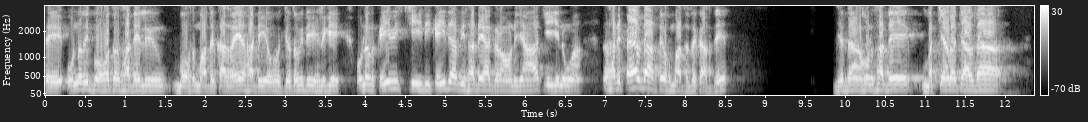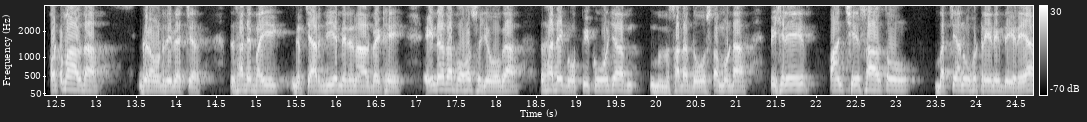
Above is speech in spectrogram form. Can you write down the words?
ਤੇ ਉਹਨਾਂ ਦੀ ਬਹੁਤ ਸਾਡੇ ਲਈ ਬਹੁਤ ਮਦਦ ਕਰ ਰਹੇ ਆ, ਸਾਡੀ ਉਹ ਜਦੋਂ ਵੀ ਦੇਖ ਲਈਏ, ਉਹਨਾਂ ਨੂੰ ਕਈ ਵੀ ਚੀਜ਼ ਦੀ ਕਹੀਦਾ ਵੀ ਸਾਡੇ ਆ ਗਰਾਊਂਡ ਜਾਂ ਆ ਚੀਜ਼ ਨੂੰ ਆ, ਤਾਂ ਸਾਡੇ ਪਹਿਲਦਾਰ ਤੇ ਉਹ ਮਦਦ ਕਰਦੇ ਆ। ਜਿੱਦਾਂ ਹੁਣ ਸਾਡੇ ਬੱਚਿਆਂ ਦਾ ਚੱਲਦਾ ਫੁੱਟਬਾਲ ਦਾ ਗਰਾਊਂਡ ਦੇ ਵਿੱਚ, ਤੇ ਸਾਡੇ ਬਾਈ ਗੁਰਚਰਨ ਜੀ ਆ ਮੇਰੇ ਨਾਲ ਬੈਠੇ, ਇਹਨਾਂ ਦਾ ਬਹੁਤ ਸਹਿਯੋਗ ਆ। ਸਾਡੇ ਗੋਪੀ ਕੋਚ ਆ, ਸਾਡਾ ਦੋਸਤ ਆ ਮੁੰਡਾ, ਪਿਛਲੇ 5-6 ਸਾਲ ਤੋਂ ਬੱਚਿਆਂ ਨੂੰ ਉਹ ਟ੍ਰੇਨਿੰਗ ਦੇ ਰਿਹਾ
